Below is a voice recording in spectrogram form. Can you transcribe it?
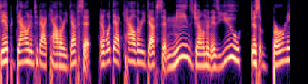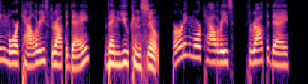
dip down into that calorie deficit. And what that calorie deficit means, gentlemen, is you just burning more calories throughout the day than you consume. Burning more calories throughout the day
